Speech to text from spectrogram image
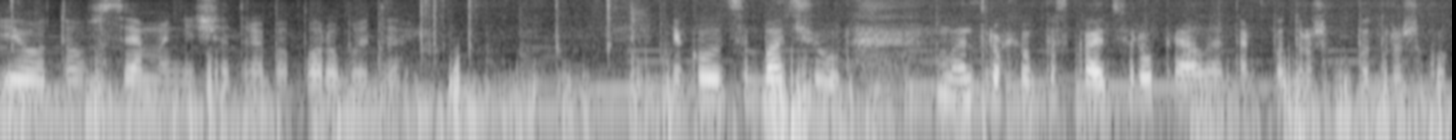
І ото все мені ще треба поробити. Я коли це бачу, у мене трохи опускаються руки, але так потрошку-потрошку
